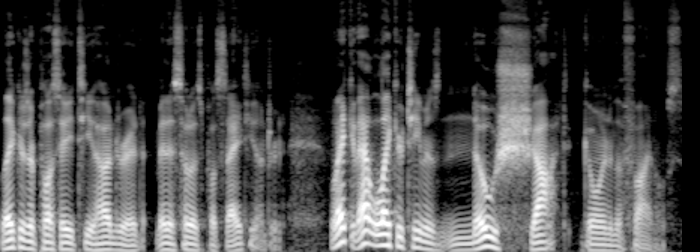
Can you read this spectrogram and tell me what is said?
Lakers are plus eighteen hundred. Minnesota's plus nineteen hundred. Like that Laker team is no shot going to the finals.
